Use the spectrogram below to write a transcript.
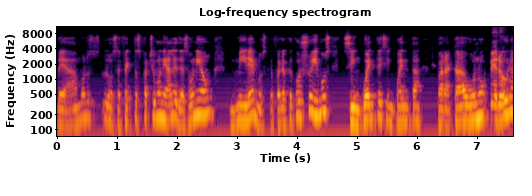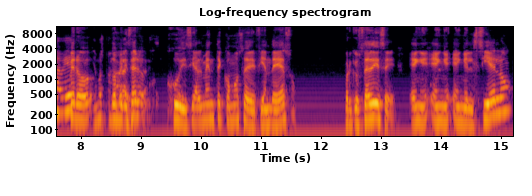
veamos los efectos patrimoniales de esa unión, miremos qué fue lo que construimos, 50 y 50 para cada uno. Pero, una vez pero don Belisario, judicialmente, ¿cómo se defiende eso? Porque usted dice, en, en, en el cielo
